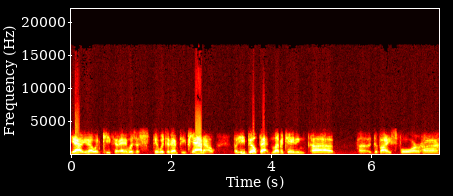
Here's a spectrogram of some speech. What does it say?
Yeah, you know, with Keith, and it was a it was an empty piano, but he built that levitating uh, uh, device for uh,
